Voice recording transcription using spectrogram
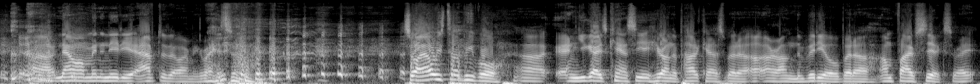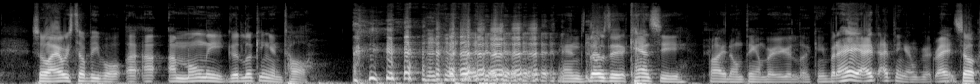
Uh, now I'm an idiot after the army, right? So, so I always tell people, uh, and you guys can't see it here on the podcast, but uh, or on the video, but uh, I'm five six, right? So I always tell people I, I'm only good looking and tall. and those that can't see probably don't think I'm very good looking, but hey, I, I think I'm good, right? So,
